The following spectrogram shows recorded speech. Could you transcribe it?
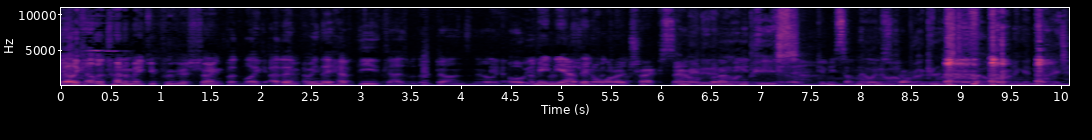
Yeah, I like how they're trying to make you prove your strength, but like I think I mean they have these guys with their guns, and they're like, oh, you I mean, yeah, they don't want to you're attract sound, made it but in I one mean, piece. you know, give me something Now a I know how Brecken stronger. must have felt running at night.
